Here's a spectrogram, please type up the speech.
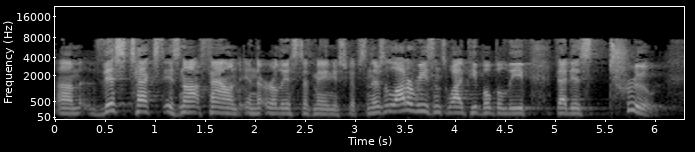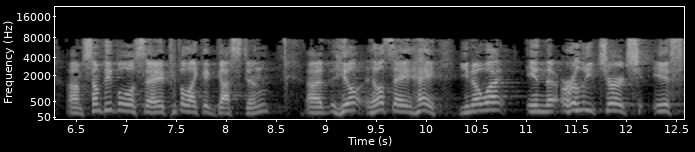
um, this text is not found in the earliest of manuscripts. And there's a lot of reasons why people believe that is true. Um, some people will say, people like Augustine, uh, he'll, he'll say, hey, you know what? In the early church, if,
